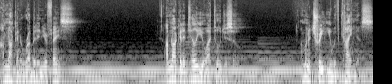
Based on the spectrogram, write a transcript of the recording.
I'm not going to rub it in your face. I'm not going to tell you I told you so. I'm going to treat you with kindness.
